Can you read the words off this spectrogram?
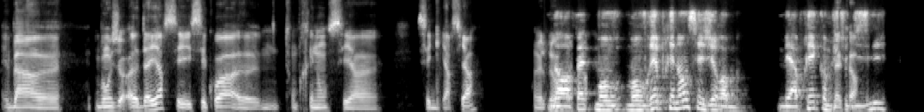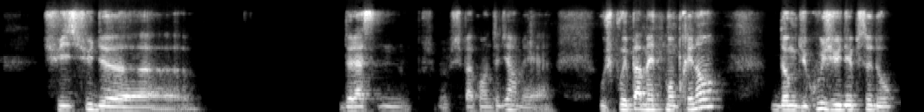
Eh ben, bonjour. D'ailleurs, c'est quoi ton prénom? C'est Garcia? Non, en fait, mon, mon vrai prénom, c'est Jérôme. Mais après, comme je te disais, je suis issu de, de la. Je sais pas comment te dire, mais où je pouvais pas mettre mon prénom. Donc, du coup, j'ai eu des pseudos,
